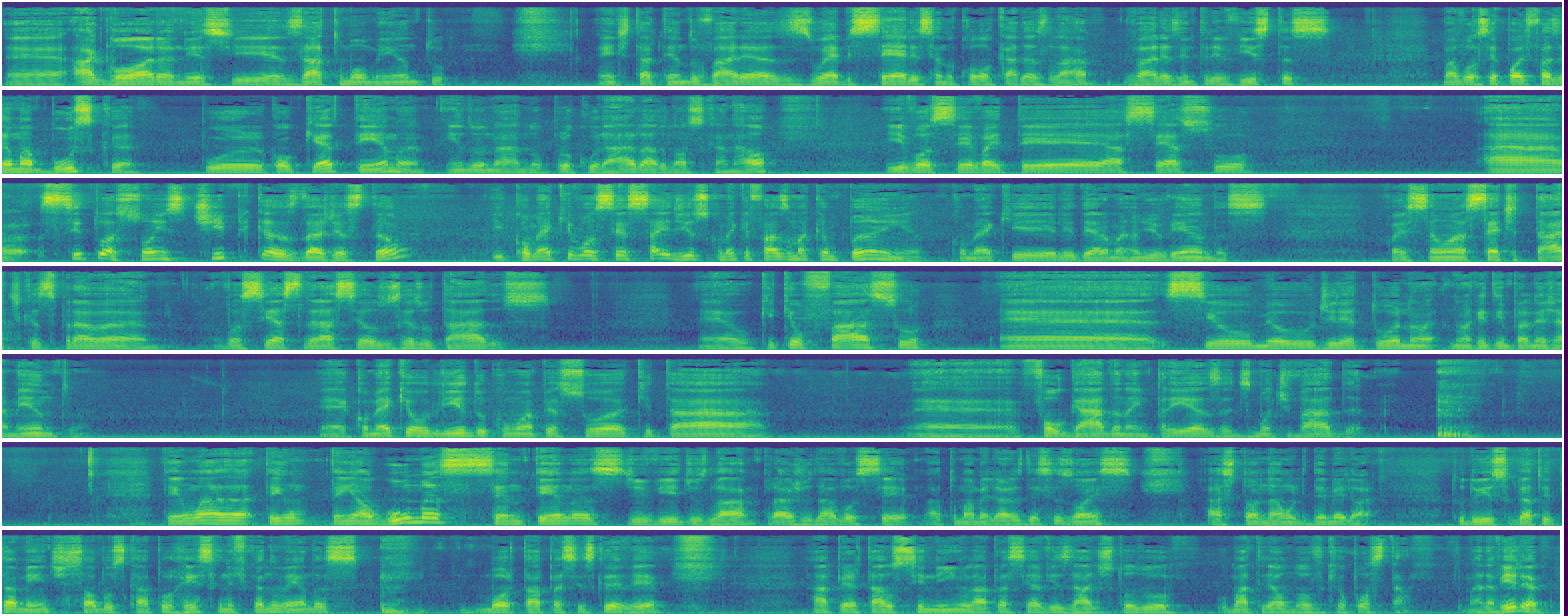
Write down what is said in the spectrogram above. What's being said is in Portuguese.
É, agora, nesse exato momento, a gente está tendo várias webséries sendo colocadas lá, várias entrevistas, mas você pode fazer uma busca por qualquer tema indo na, no procurar lá do nosso canal e você vai ter acesso a situações típicas da gestão e como é que você sai disso, como é que faz uma campanha, como é que lidera uma reunião de vendas, quais são as sete táticas para você acelerar seus resultados, é, o que, que eu faço é, se o meu diretor não, não acredita em planejamento, é, como é que eu lido com uma pessoa que está é, folgada na empresa, desmotivada. Tem, uma, tem, tem algumas centenas de vídeos lá para ajudar você a tomar melhores decisões, a se tornar um líder melhor. Tudo isso gratuitamente, só buscar por Ressignificando Vendas, botar para se inscrever, apertar o sininho lá para ser avisado de todo o material novo que eu postar. Maravilha?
